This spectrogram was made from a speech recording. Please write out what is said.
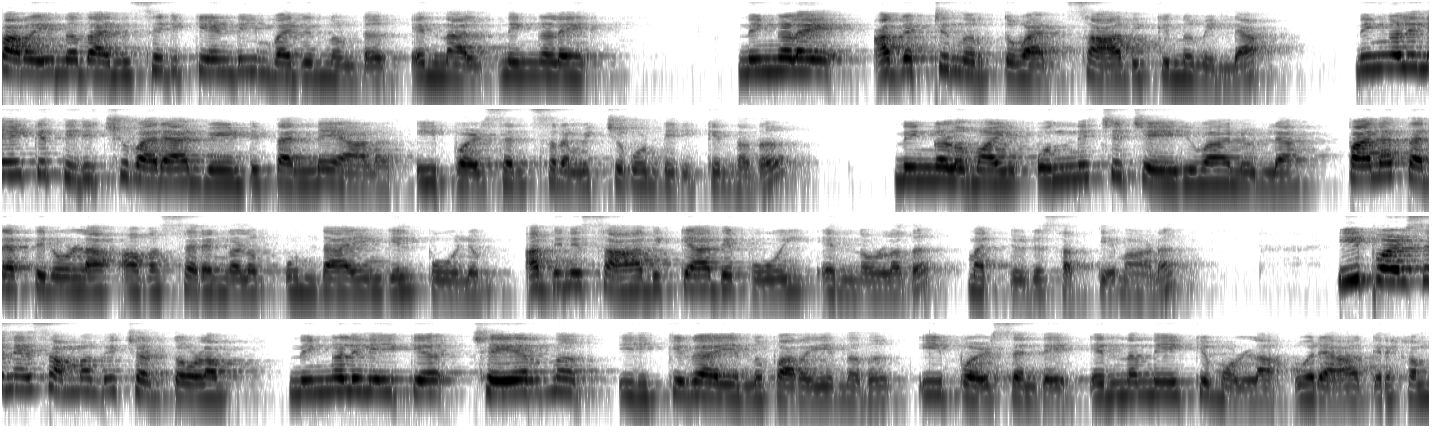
പറയുന്നത് അനുസരിക്കേണ്ടിയും വരുന്നുണ്ട്. എന്നാൽ നിങ്ങളെ നിങ്ങളെ അകറ്റി നിർത്തുവാൻ സാധിക്കുന്നുമില്ല. നിങ്ങളിലേക്ക് തിരിച്ചു വരാൻ വേണ്ടി തന്നെയാണ് ഈ പേഴ്സൺ ശ്രമിച്ചുകൊണ്ടിരിക്കുന്നത്. നിങ്ങളുമായി ഒന്നിച്ചു ചേരുവാനുള്ള പലതരത്തിലുള്ള അവസരങ്ങളും ഉണ്ടായെങ്കിൽ പോലും അതിന് സാധിക്കാതെ പോയി എന്നുള്ളത് മറ്റൊരു സത്യമാണ്. ഈ പേഴ്സണെ സംബന്ധിച്ചിടത്തോളം നിങ്ങളിലേക്ക് ചേർന്ന് ഇരിക്കുക എന്ന് പറയുന്നത് ഈ പേഴ്സന്റെ എന്നേക്കുമുള്ള ഒരാഗ്രഹം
